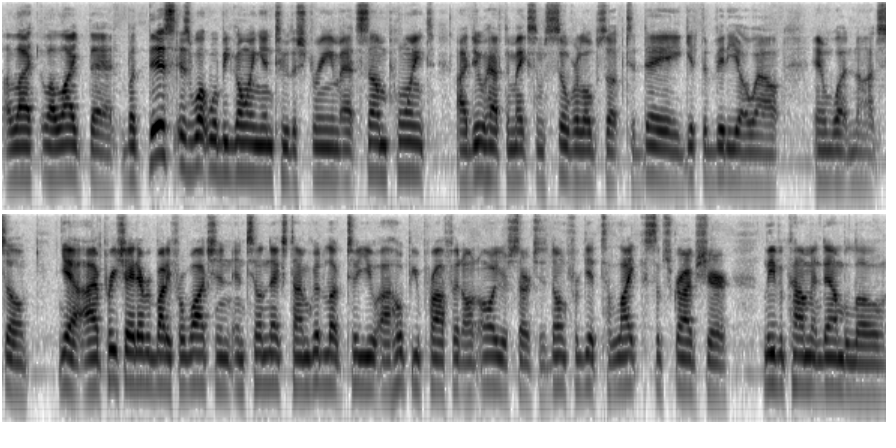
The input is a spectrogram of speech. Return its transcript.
I like I like that. But this is what will be going into the stream at some point. I do have to make some silver lopes up today, get the video out and whatnot. So yeah, I appreciate everybody for watching. Until next time, good luck to you. I hope you profit on all your searches. Don't forget to like, subscribe, share, leave a comment down below.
